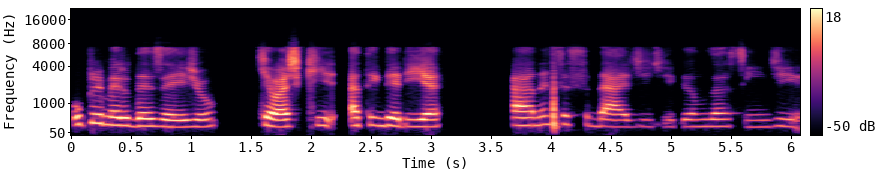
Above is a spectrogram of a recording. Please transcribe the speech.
o primeiro desejo, que eu acho que atenderia à necessidade, digamos assim, de,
